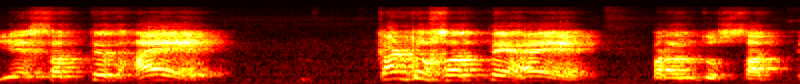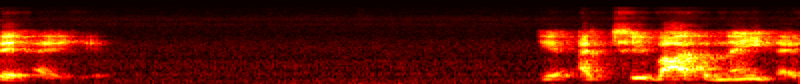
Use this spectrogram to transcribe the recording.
ये सत्य है, कटु सत्य है, परंतु सत्य है ये। ये अच्छी बात नहीं है,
